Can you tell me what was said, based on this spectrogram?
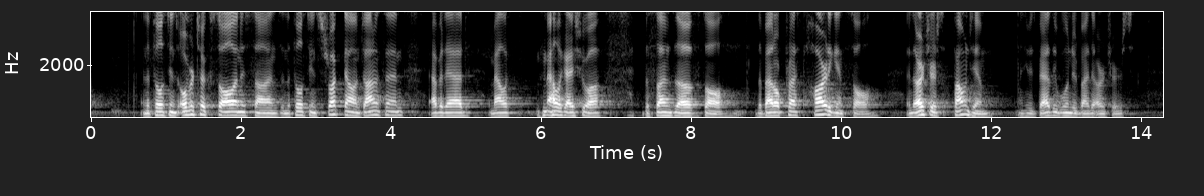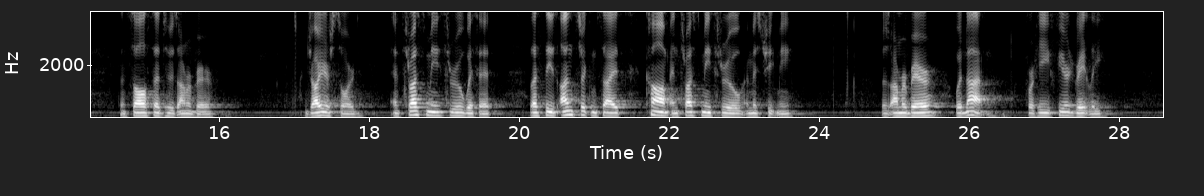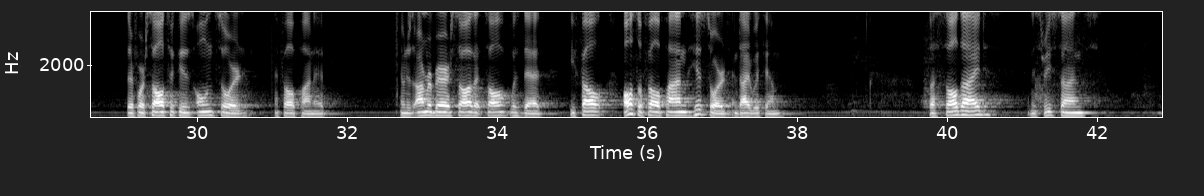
And the Philistines overtook Saul and his sons, and the Philistines struck down Jonathan Abinadab, Malach- Malchishua, the sons of Saul. The battle pressed hard against Saul, and the archers found him, and he was badly wounded by the archers. Then Saul said to his armor bearer, Draw your sword, and thrust me through with it, lest these uncircumcised come and thrust me through and mistreat me. But his armor bearer would not, for he feared greatly. Therefore Saul took his own sword and fell upon it. And when his armor bearer saw that Saul was dead, he fell, also fell upon his sword and died with him. Thus Saul died, and his three sons,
